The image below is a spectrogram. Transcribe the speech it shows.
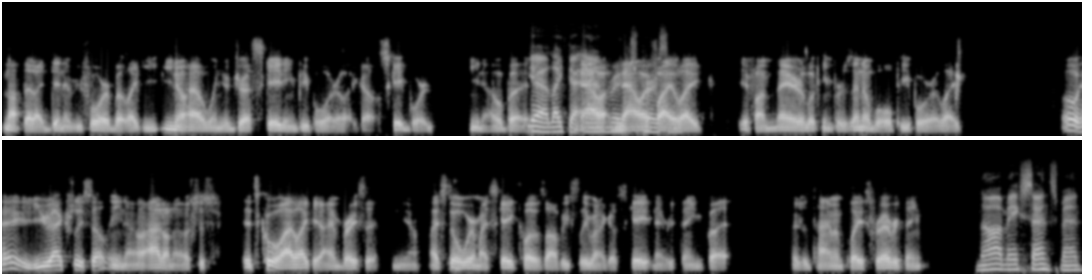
not that I didn't before, but like you, you know how when you're dressed skating, people are like, "Oh, skateboard," you know. But yeah, like the now, average now if I like, if I'm there looking presentable, people are like, "Oh, hey, you actually sell?" You know, I don't know. It's just it's cool. I like it. I embrace it. You know, I still wear my skate clothes, obviously, when I go skate and everything, but there's a time and place for everything. No, it makes sense, man.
